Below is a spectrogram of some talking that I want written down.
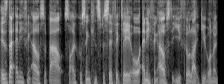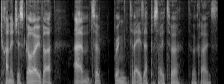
is there anything else about cycle syncing specifically, or anything else that you feel like you want to kind of just go over um, to bring today's episode to a to a close?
